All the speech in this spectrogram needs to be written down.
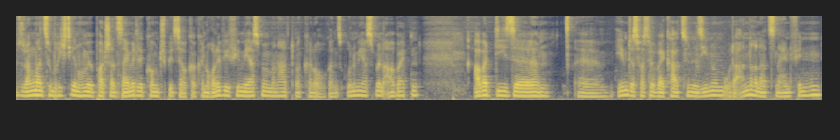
solange man zum richtigen homöopathischen Arzneimittel kommt, spielt es ja auch gar keine Rolle, wie viel Miasmen man hat. Man kann auch ganz ohne Miasmen arbeiten. Aber diese äh, eben das, was wir bei Carcinosinum oder anderen Arzneien finden,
